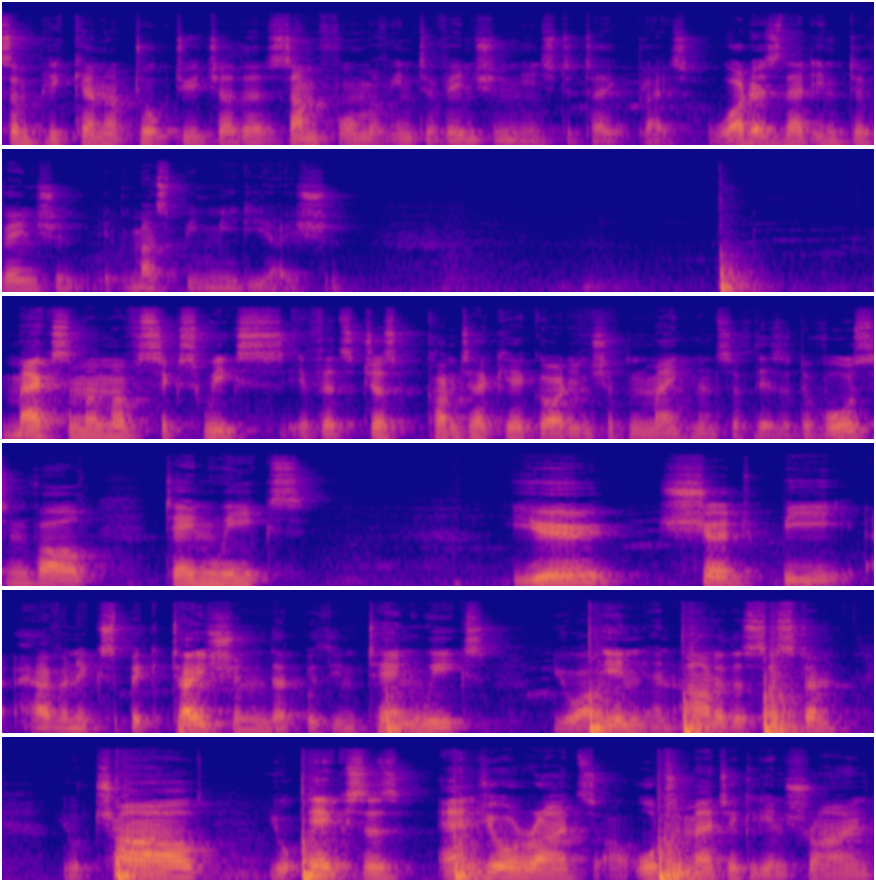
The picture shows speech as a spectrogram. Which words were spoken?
simply cannot talk to each other, some form of intervention needs to take place. What is that intervention? It must be mediation. Maximum of six weeks if it's just contact care, guardianship, and maintenance. If there's a divorce involved, 10 weeks. You should be have an expectation that within 10 weeks you are in and out of the system. Your child, your exes, and your rights are automatically enshrined.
